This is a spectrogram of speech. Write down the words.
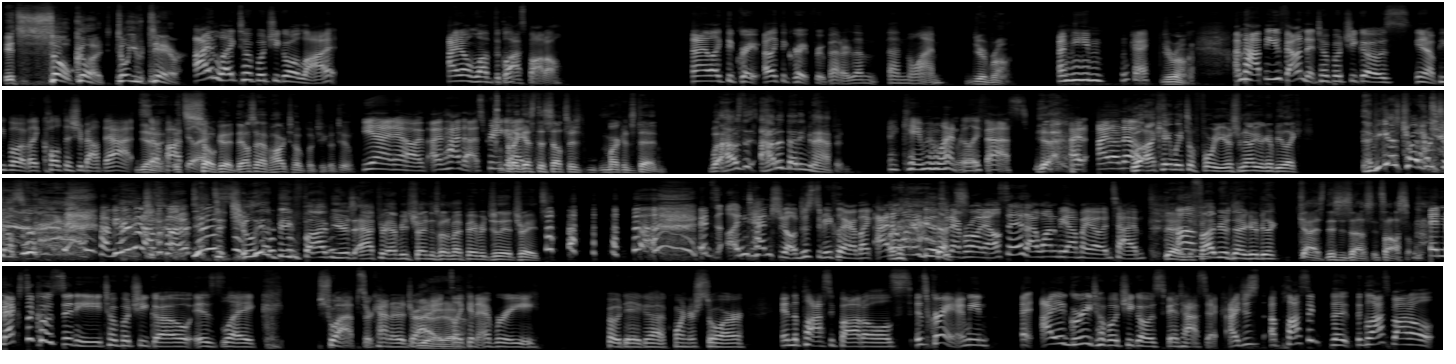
It's so good. Don't you dare. I like Topo Chico a lot. I don't love the glass bottle. And I like the grape I like the grapefruit better than than the lime. You're wrong. I mean, okay. You're wrong. I'm happy you found it. Topo Chico's, you know, people are like cultish about that. Yeah, so popular. it's so good. They also have hard Topo Chico too. yeah, I know. I've, I've had that. It's pretty good. But I guess the seltzer market's dead. Well, how's the, how did that even happen? it came and went really fast. Yeah. I, I don't know. Well, I can't wait till four years from now. You're going to be like, have you guys tried hard seltzer? Have you heard about avocado yeah, toast? Juliet being five years after every trend is one of my favorite Juliet traits. it's intentional, just to be clear. I'm like, I don't want to do this when everyone else is. I want to be on my own time. Yeah, Um, five years now, you're going to be like, guys, this is us. It's awesome. In Mexico City, Topo Chico is like Schweppes or Canada Dry. Yeah, It's yeah. like in every bodega, corner store, in the plastic bottles. It's great. I mean, I, I agree. Topo Chico is fantastic. I just a plastic the the glass bottle.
